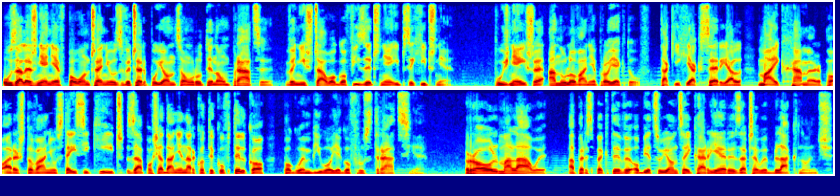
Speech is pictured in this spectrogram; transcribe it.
Uzależnienie w połączeniu z wyczerpującą rutyną pracy wyniszczało go fizycznie i psychicznie. Późniejsze anulowanie projektów, takich jak serial Mike Hammer po aresztowaniu Stacy Keach za posiadanie narkotyków tylko pogłębiło jego frustrację. Rol malały, a perspektywy obiecującej kariery zaczęły blaknąć.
